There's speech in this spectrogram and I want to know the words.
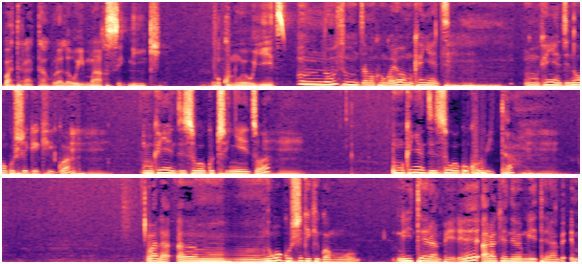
bataratahura Louis Mars ni iki? Ukuntu we uyizi. Mm, ni umunsi mpuzamakungu ari wa mukenyezi umukenyezi ni uwo gushigikirwa. Mhm. umukenyezi si uwo gucinyizwa. Mhm. umukenyezi si uwo gukubita. Mhm. wala um, ni uwo gushigikirwa mu iterambere arakenewe mu iterambere. Em,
